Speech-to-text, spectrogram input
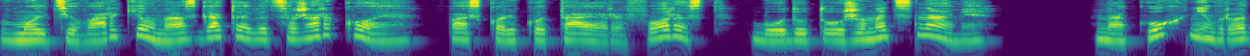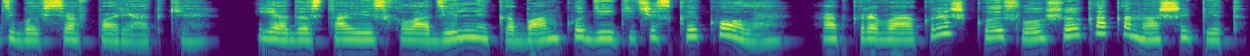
В мультиварке у нас готовится жаркое, поскольку Тайр и Форест будут ужинать с нами. На кухне вроде бы все в порядке. Я достаю из холодильника банку диетической колы, открываю крышку и слушаю, как она шипит.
